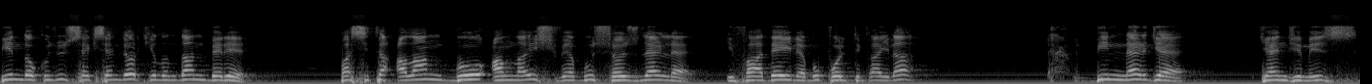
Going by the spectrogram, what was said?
1984 yılından beri basite alan bu anlayış ve bu sözlerle, ifadeyle, bu politikayla binlerce gencimiz,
